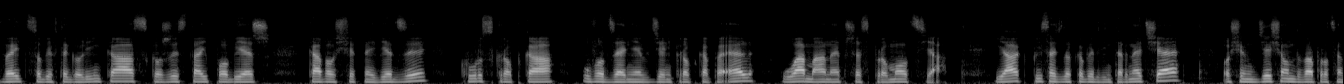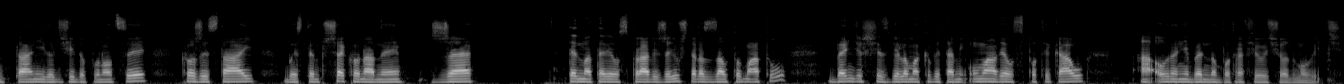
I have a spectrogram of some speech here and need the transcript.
Wejdź sobie w tego linka, skorzystaj, pobierz kawał świetnej wiedzy. kurs.uwodzeniem-w-dzień.pl łamane przez promocja. Jak pisać do kobiet w internecie? 82% taniej do dzisiaj do północy. Korzystaj, bo jestem przekonany, że ten materiał sprawi, że już teraz z automatu będziesz się z wieloma kobietami umawiał, spotykał, a one nie będą potrafiły ci odmówić,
